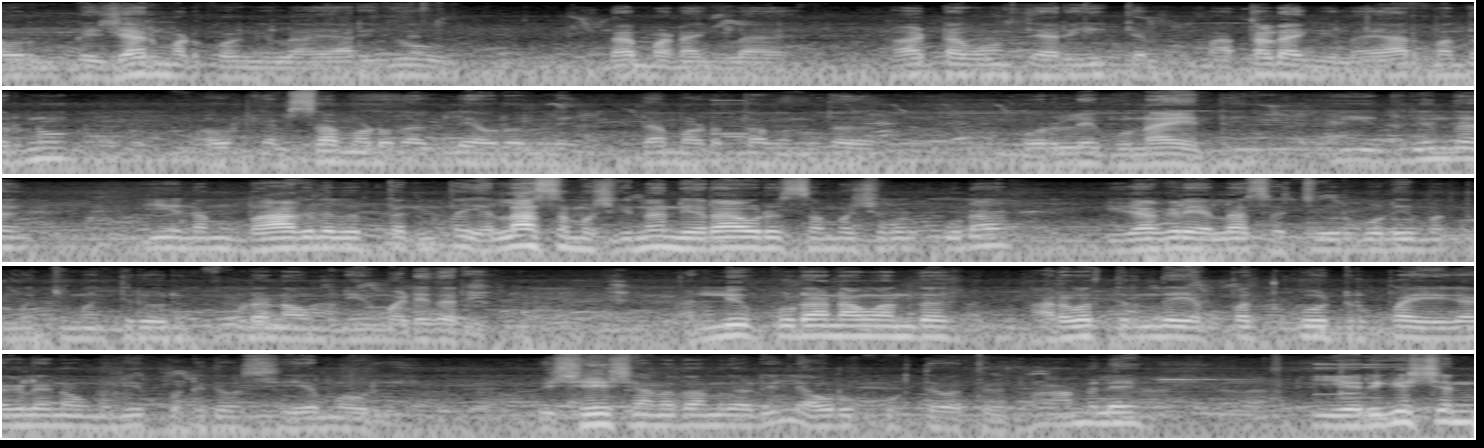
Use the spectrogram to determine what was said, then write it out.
ಅವ್ರು ಬೇಜಾರು ಮಾಡ್ಕೊಳಂಗಿಲ್ಲ. ಯಾರಿಗೂ ಇದ ಮಾಡೋಂಗಿಲ್ಲ. ಆಟ ಅಂತ ಯಾರಿಗೂ ಕೆಲ್ ಮಾತಾಡೋಂಗಿಲ್ಲ. ಯಾರು ಬಂದ್ರೂ ಅವ್ರು ಕೆಲಸ ಮಾಡೋದಾಗಲಿ ಅವರಲ್ಲಿ ಇದ ಮಾಡುತ್ತಾ ಒಂದು ಅವರಲ್ಲಿ ಗುಣ ಐತಿ. ಇದರಿಂದ ಈ ನಮ್ಮ ಭಾಗದಲ್ಲಿರ್ತಕ್ಕಂಥ ಎಲ್ಲ ಸಮಸ್ಯೆ, ಇನ್ನೂ ನೀರಾವರಿ ಸಮಸ್ಯೆಗಳು ಕೂಡ ಈಗಾಗಲೇ ಎಲ್ಲ ಸಚಿವರುಗಳಿಗೆ ಮತ್ತು ಮುಖ್ಯಮಂತ್ರಿಯವ್ರಿಗೆ ಕೂಡ ನಾವು ಮನವಿ ಮಾಡಿದ್ದಾರೆ. ಅಲ್ಲಿಯೂ ಕೂಡ ನಾವು ಒಂದು ಅರವತ್ತರಿಂದ ಎಪ್ಪತ್ತು ಕೋಟಿ ರೂಪಾಯಿ ಈಗಾಗಲೇ ನಾವು ಮನವಿ ಕೊಟ್ಟಿದ್ದೇವೆ ಸಿ ಎಂ ಅವರಿಗೆ. ವಿಶೇಷ ಅನುದಾನದ ಅಡಿಯಲ್ಲಿ ಅವರು ಕೊಡ್ತೇವೆ ಅಂತ ಹೇಳಿದ್ರು. ಆಮೇಲೆ ಈ ಇರಿಗೇಷನ್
